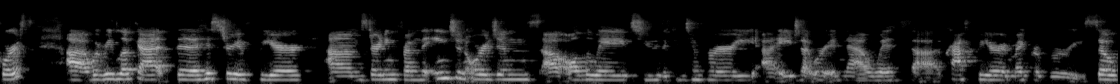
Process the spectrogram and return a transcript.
course uh, where we look at the history of beer, um, starting from the ancient origins uh, all the way to the contemporary uh, age that we're in now with uh, craft beer and microbreweries. So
